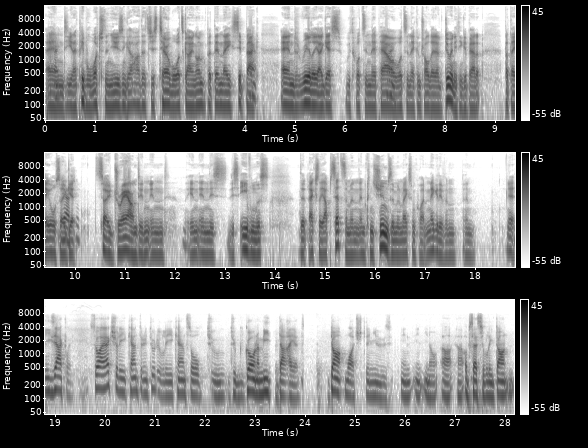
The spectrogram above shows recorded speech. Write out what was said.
and right. you know people watch the news and go, "Oh, that's just terrible. What's going on?" But then they sit back, yeah. and really, I guess, with what's in their power, right. what's in their control, they don't do anything about it. But they also yeah, get sure. so drowned in in in in this this evilness that actually upsets them and, and consumes them and makes them quite negative and and yeah exactly. So I actually counterintuitively cancel to to go on a meat diet don't watch the news in, in you know uh, uh, obsessively. Don't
